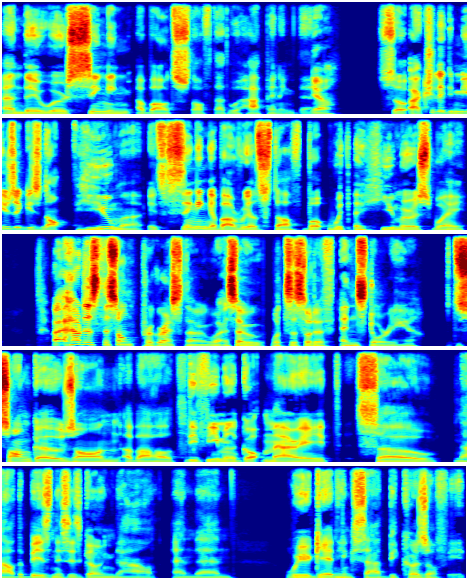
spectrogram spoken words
and they were singing about stuff that were happening there. Yeah. So actually, the music is not humor; it's singing about real stuff, but with a humorous way. Uh, How does the song progress though? So what's the sort of end story here? the song goes on about the female got married so now the business is going down and then we're getting sad because of it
